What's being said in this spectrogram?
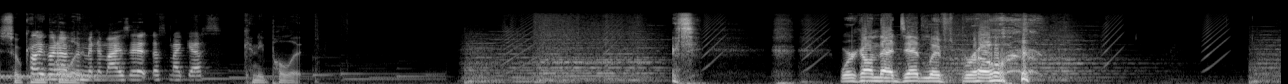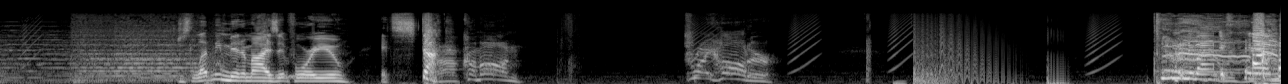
So can Probably gonna have pull to minimize it. That's my guess. Can he pull it? Work on that deadlift, bro. Just let me minimize it for you. It's stuck. Ah, come on! Try harder! Minimize him.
